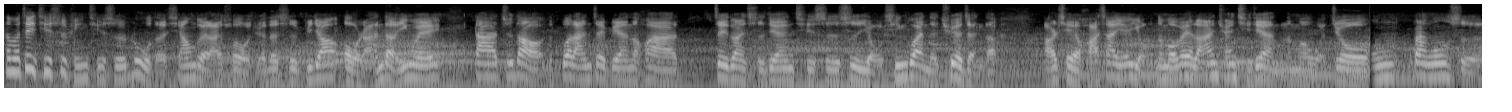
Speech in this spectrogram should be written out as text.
那么这期视频其实录的相对来说，我觉得是比较偶然的，因为大家知道波兰这边的话，这段时间其实是有新冠的确诊的，而且华沙也有。那么为了安全起见，那么我就从办公室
